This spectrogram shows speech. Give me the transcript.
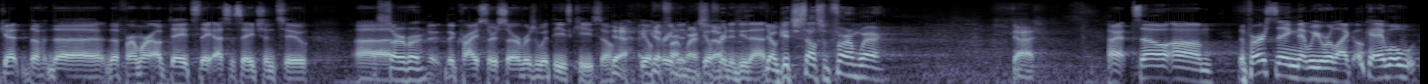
get the the, the firmware updates, they SSH into. Uh, server. the, the Chrysler servers with these keys. So Yeah, feel get free firmware. to feel so. free to do that. Yo, get yourself some firmware. God. All right. So um, the first thing that we were like, okay, well,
